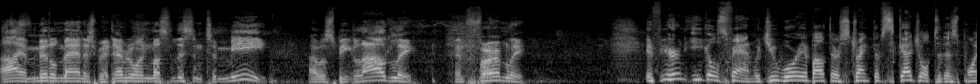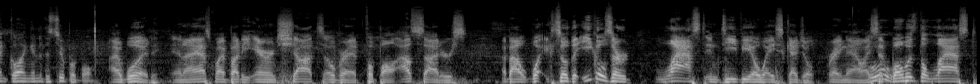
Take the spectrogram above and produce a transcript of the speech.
I am middle management. Everyone must listen to me. I will speak loudly and firmly. If you're an Eagles fan, would you worry about their strength of schedule to this point going into the Super Bowl? I would. And I asked my buddy Aaron Schatz over at Football Outsiders about what. So the Eagles are last in DVOA schedule right now. I said, what was the last?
